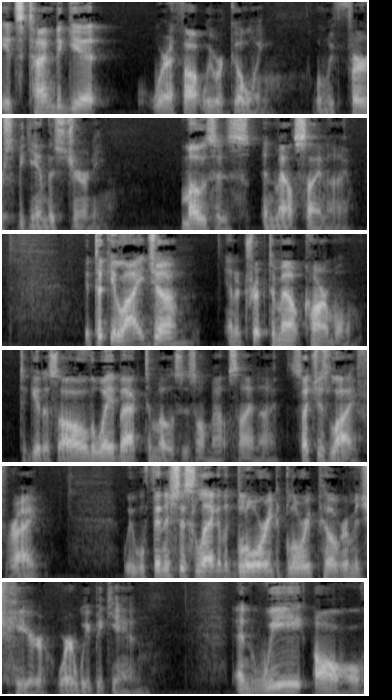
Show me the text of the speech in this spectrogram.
it's time to get where I thought we were going when we first began this journey Moses and Mount Sinai. It took Elijah and a trip to Mount Carmel to get us all the way back to Moses on Mount Sinai. Such is life, right? We will finish this leg of the glory to glory pilgrimage here where we began. And we all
